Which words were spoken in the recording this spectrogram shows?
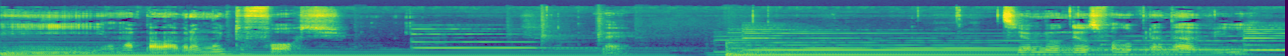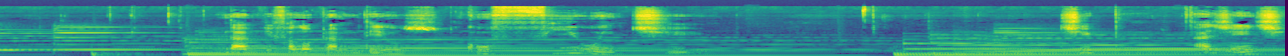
E é uma palavra muito forte, né? Senhor meu Deus falou para Davi. Davi falou para Deus: confio em ti. Tipo, a gente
